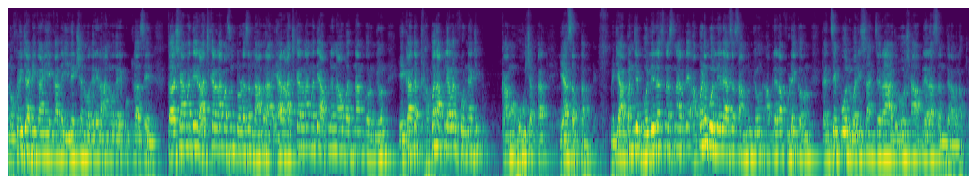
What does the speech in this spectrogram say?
नोकरीच्या ठिकाणी एखादं इलेक्शन वगैरे लहान वगैरे कुठलं असेल तर अशामध्ये राजकारणापासून थोडंसं लांब राहा. या राजकारणामध्ये आपलं नाव बदनाम करून घेऊन एखादं खापर आपल्यावर फोडण्याची कामं होऊ शकतात या सप्ताहामध्ये. म्हणजे आपण जे बोललेलंच नसणार ते आपण बोललेलं आहे असं सांगून घेऊन आपल्याला पुढे करून त्यांचे बोल वरिष्ठांचे राग रोष हा आपल्याला सहन करावा लागतो.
